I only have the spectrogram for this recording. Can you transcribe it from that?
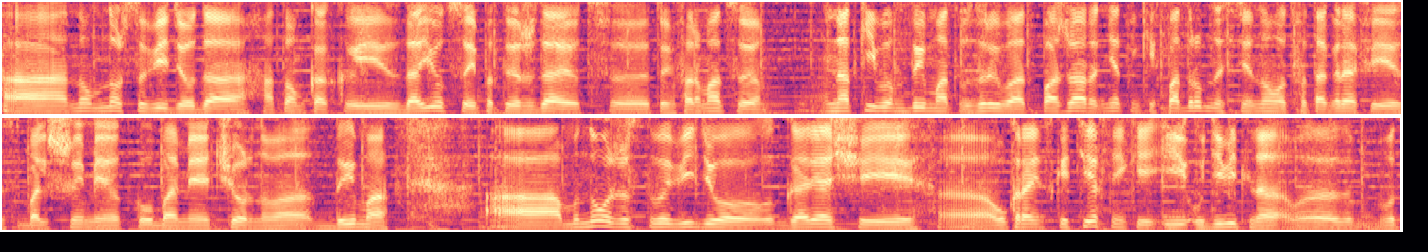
а, ну, множество видео, да, о том, как и сдаются, и подтверждают э, эту информацию. Над Киевом дым от взрыва, от пожара. Нет никаких подробностей, но вот фотографии с большими клубами черного дыма. А множество видео горящей э, украинской техники и удивительно э, вот,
